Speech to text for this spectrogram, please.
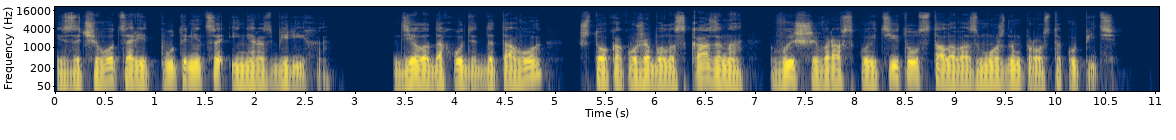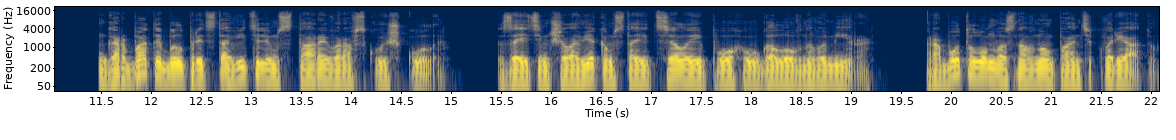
из-за чего царит путаница и неразбериха. Дело доходит до того, что, как уже было сказано, высший воровской титул стало возможным просто купить. Горбатый был представителем старой воровской школы. За этим человеком стоит целая эпоха уголовного мира. Работал он в основном по антиквариату.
